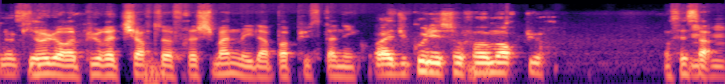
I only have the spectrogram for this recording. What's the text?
Ok. Sinon, il aurait pu redshirt freshman, mais il a pas pu cette année. Quoi. Ouais, du coup, il est sophomore pur. C'est ça, Mhm.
